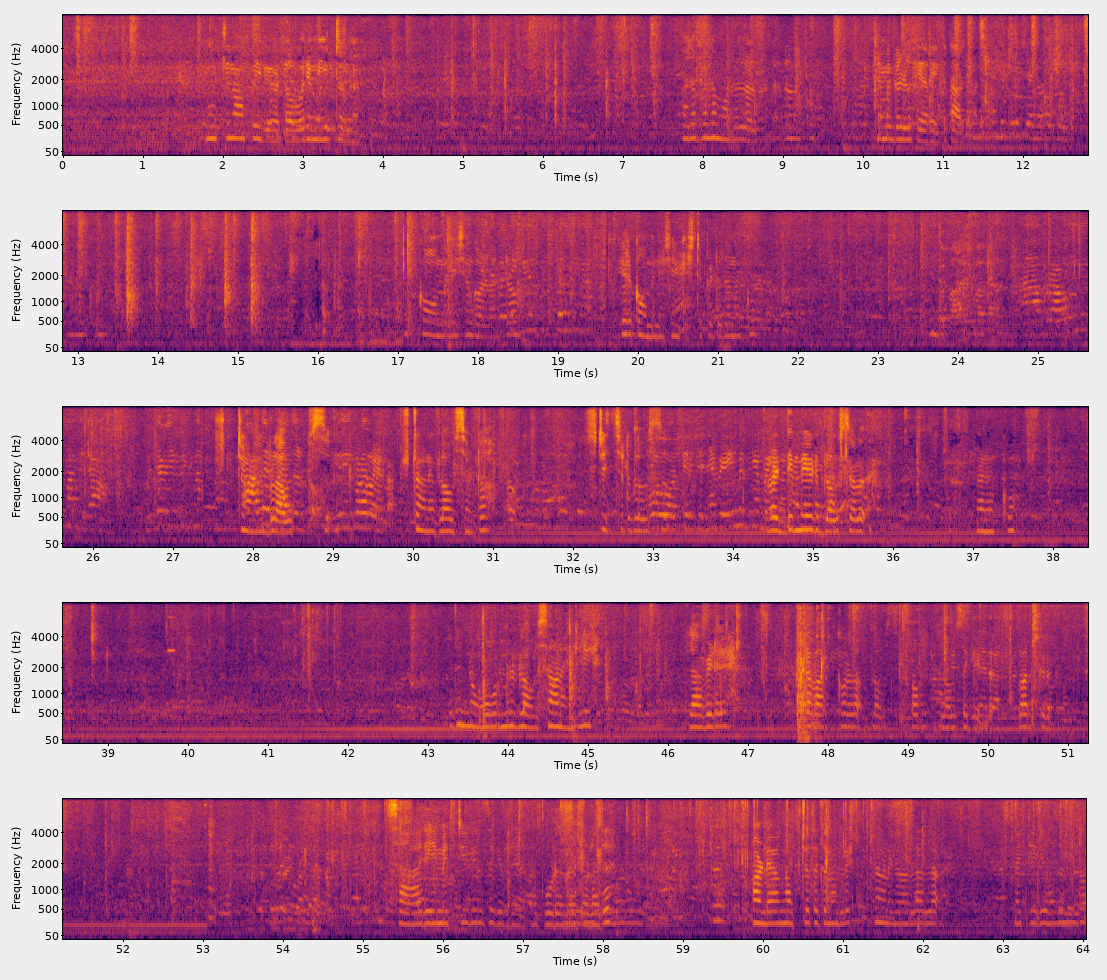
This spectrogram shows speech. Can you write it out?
നൂറ്റി നാൽപ്പത് രൂപ കേട്ടോ ഒരു മീറ്ററിന്. പല പല നോക്കൂ. ഞാൻ മുകളിൽ കയറിയിട്ട് താഴെ കോമ്പിനേഷൻ കൊള്ളാം കേട്ടോ ഈ ഒരു കോമ്പിനേഷൻ എനിക്ക് ഇഷ്ടപ്പെട്ടു ഇത് നോക്കൂ. ഇഷ്ടമാണ് ബ്ലൗസ് ഇഷ്ടമാണ് ബ്ലൗസ് കേട്ടോ സ്റ്റിച്ചഡ് ബ്ലൗസ് റെഡിമെയ്ഡ് ബ്ലൗസുകൾ നോക്കൂ ഇത് നോർമൽ ബ്ലൗസ് ആണെങ്കിൽ അവിടെ ഇവിടെ വർക്കുള്ള ബ്ലൗസ് ബ്ലൗസ് ഒക്കെ ഉണ്ട്. വർക്കിട്. സാരി മെറ്റീരിയൽസ് ഒക്കെ ഇവിടെയാണ് കൂടുതലായിട്ടുള്ളത്. അവിടെ അങ്ങ് അറ്റത്തൊക്കെ നല്ല ഇഷ്ടമാണ് നല്ല നല്ല മെറ്റീരിയൽസ് ഉണ്ട്.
